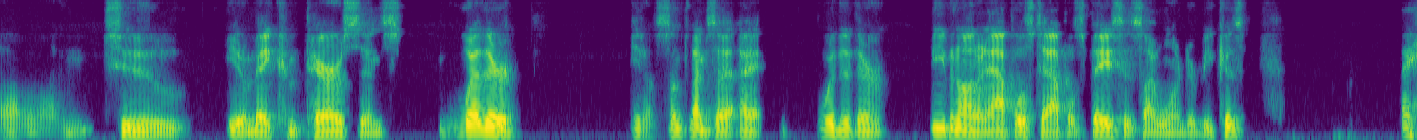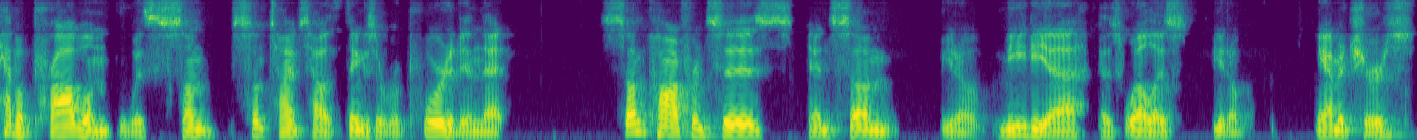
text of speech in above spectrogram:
um, to you know make comparisons whether you know sometimes I, I whether they're even on an apples to apples basis i wonder because i have a problem with some sometimes how things are reported in that some conferences and some you know media as well as you know amateurs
